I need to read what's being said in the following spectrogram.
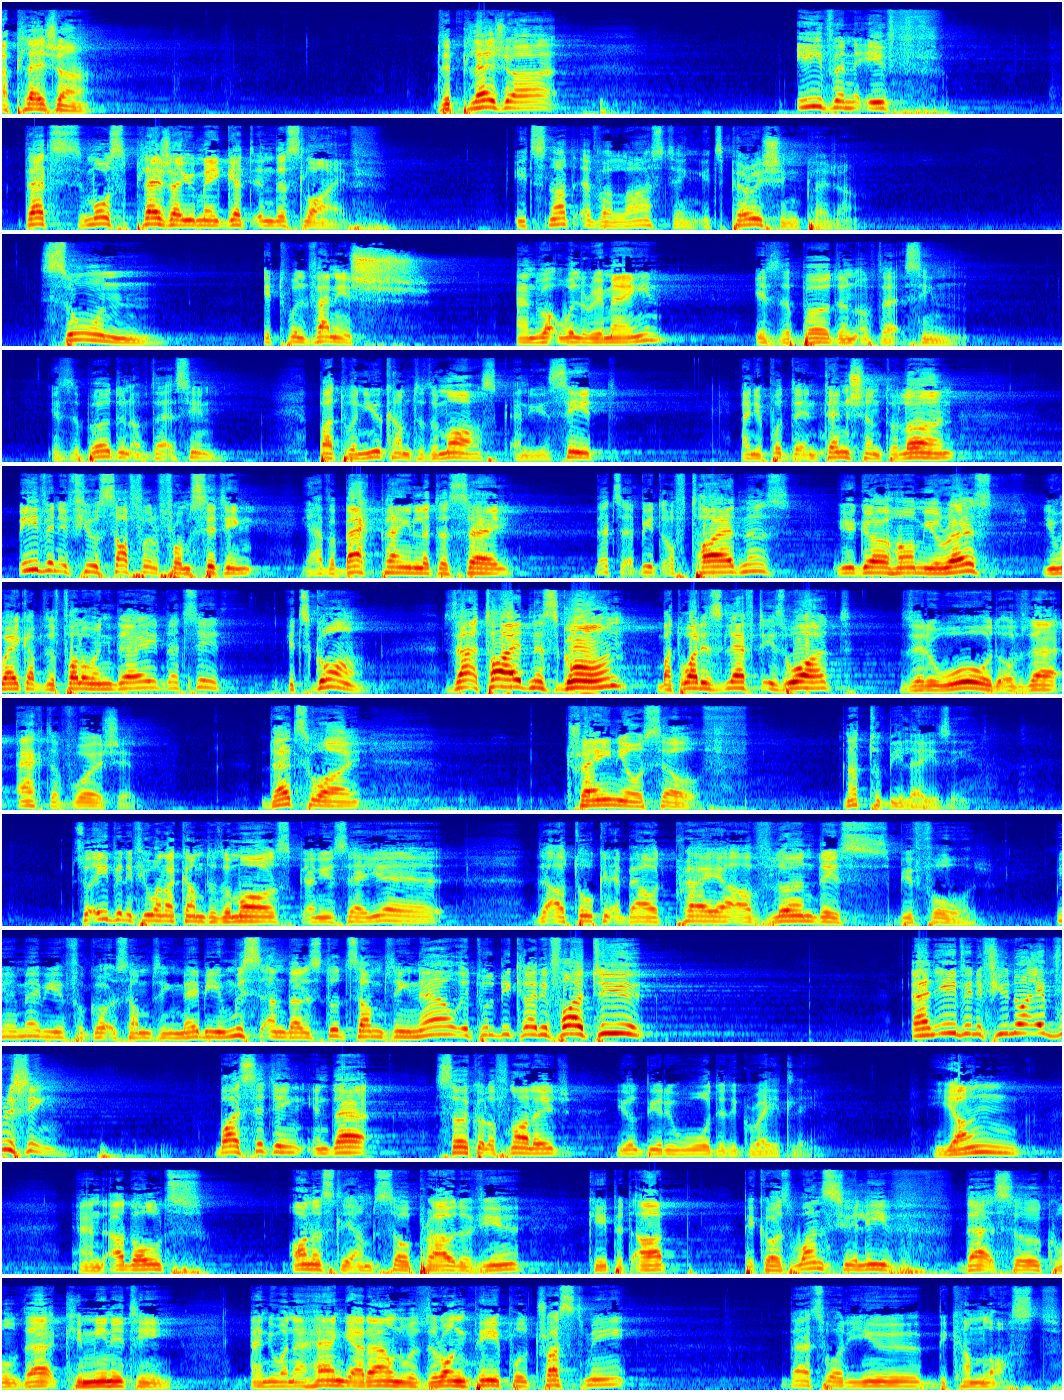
a pleasure. The pleasure, even if that's the most pleasure you may get in this life, it's not everlasting, it's perishing pleasure. Soon it will vanish, and what will remain is the burden of that sin. Is the burden of that sin. But when you come to the mosque and you sit and you put the intention to learn, even if you suffer from sitting, you have a back pain, let us say, that's a bit of tiredness. You go home, you rest, you wake up the following day, that's it. It's gone. That tiredness gone, but what is left is what? The reward of that act of worship. That's why train yourself not to be lazy. So even if you want to come to the mosque and you say, yeah, they are talking about prayer, I've learned this before. Yeah, maybe you forgot something, maybe you misunderstood something. Now it will be clarified to you. And even if you know everything, by sitting in that circle of knowledge, you'll be rewarded greatly. Young and adults, honestly, I'm so proud of you. Keep it up because once you leave that circle, that community, and you want to hang around with the wrong people, trust me, that's when you become lost.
